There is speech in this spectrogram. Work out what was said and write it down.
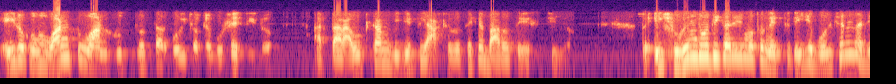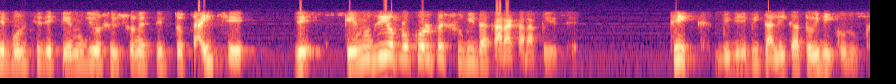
এইরকম ওয়ান টু ওয়ান উত্তরতার বৈঠকে বসেছিল আর তার আউটকাম বিজেপি আঠেরো থেকে বারোতে এসেছিল। তো এই শুভেন্দু অধিকারীর মতো নেতৃত্ব, এই যে বলছেন না যে বলছে যে কেন্দ্রীয় শীর্ষ নেতৃত্ব চাইছে যে কেন্দ্রীয় প্রকল্পের সুবিধা কারা কারা পেয়েছে? ঠিক, বিজেপি তালিকা তৈরি করুক।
